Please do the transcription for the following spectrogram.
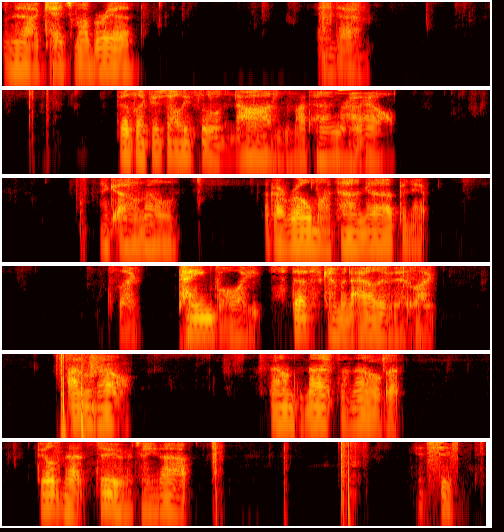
and then I catch my breath, and um, feels like there's all these little knobs in my tongue right now. Like I don't know, like I roll my tongue up and it, it's like painful. Like stuff's coming out of it. Like I don't know. Sounds nuts, I know, but feels nuts too. I tell you that. It's just,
